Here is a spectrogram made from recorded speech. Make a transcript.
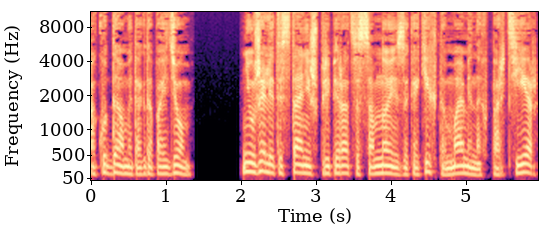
А куда мы тогда пойдем? Неужели ты станешь припираться со мной из-за каких-то маминых портьер,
